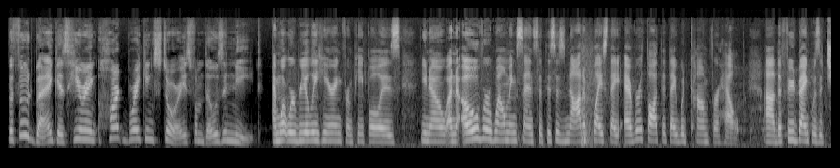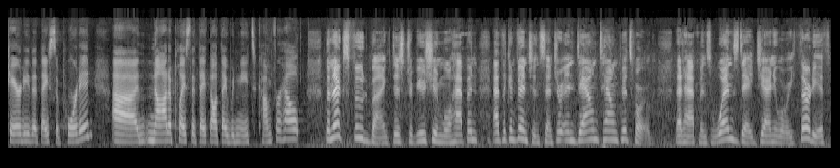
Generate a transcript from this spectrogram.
The food bank is hearing heartbreaking stories from those in need. And what we're really hearing from people is, you know, an overwhelming sense that this is not a place they ever thought that they would come for help. Uh, the food bank was a charity that they supported, uh, not a place that they thought they would need to come for help. The next food bank distribution will happen at the convention center in downtown Pittsburgh. That happens Wednesday, January 30th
